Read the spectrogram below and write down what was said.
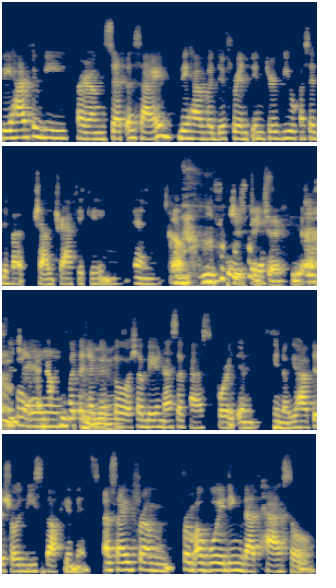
They had to be parang set aside. They have a different interview kasi diba, child trafficking and, and these cases. Just to check. Yeah. Just to check, Oo. anak mo ba talaga Mhm. to? Siya ba yung nasa passport? And, you know, you have to show these documents. Aside from from avoiding that hassle,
